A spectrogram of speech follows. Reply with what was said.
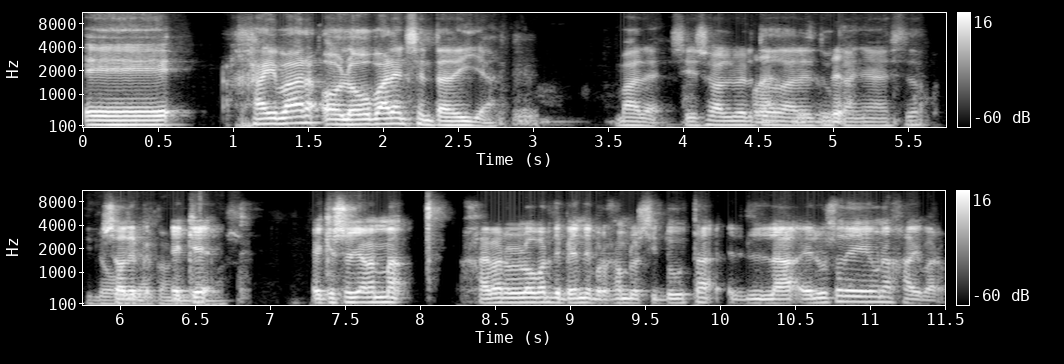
Eh, high bar o low bar en sentadilla. Vale, si eso, Alberto, Vale, dale tu de- caña a esto. Y luego ya es que-. Es que eso ya es más. High bar o low bar depende, por ejemplo, si tú estás. la- el uso de una high bar,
